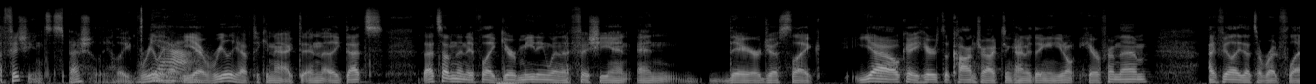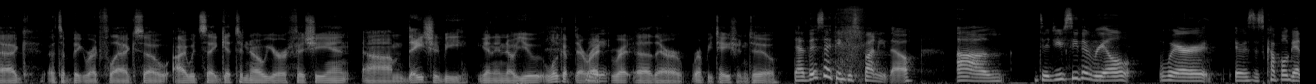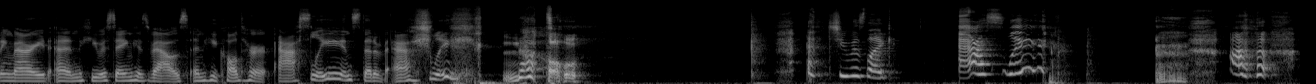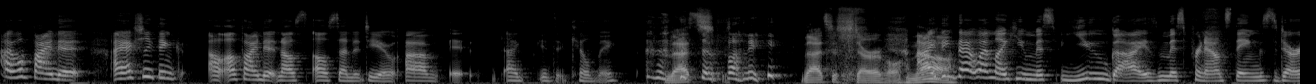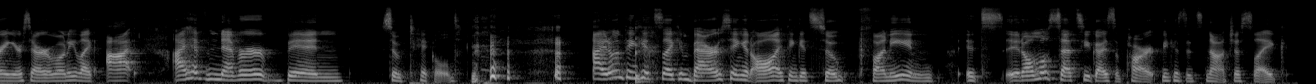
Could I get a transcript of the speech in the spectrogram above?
officiants especially like really yeah. Yeah. yeah really have to connect and like that's that's something if like you're meeting with an officiant and they're just like yeah okay here's the contract and kind of thing and you don't hear from them i feel like that's a red flag that's a big red flag so i would say get to know your officiant um, they should be getting to know you look up their re- Right. re- uh, their reputation too Now, this I think is funny though. Um, did you see the reel where it was this couple getting married and he was saying his vows and he called her Ashley instead of Ashley? no and she was like, Ashley? I will find it. I actually think I'll, I'll find it and I'll, I'll send it to you. Um, it, I, it, it killed me. That's- so funny. that's hysterical no. I think that when like you miss you guys mispronounce things during your ceremony, like I I have never been so tickled. I don't think it's like embarrassing at all. I think it's so funny and it's it almost sets you guys apart because it's not just like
